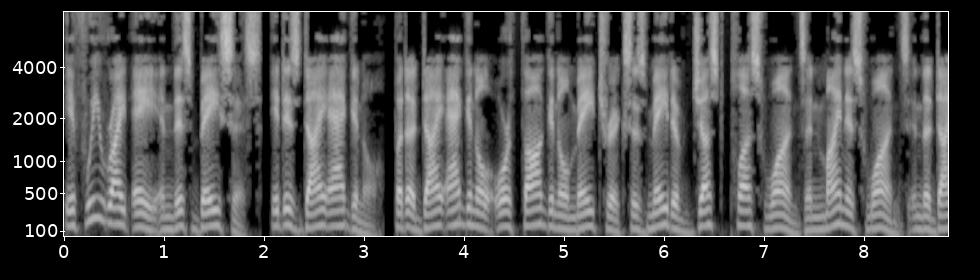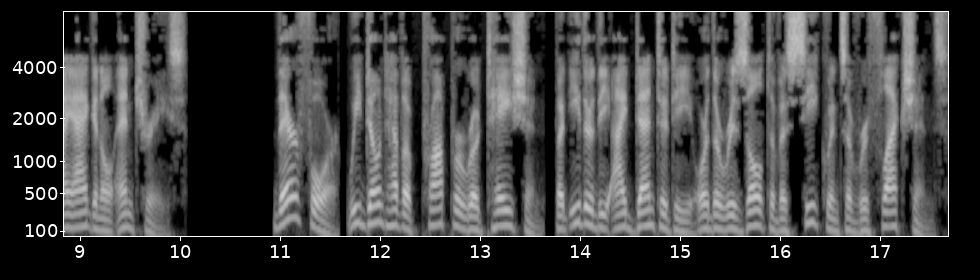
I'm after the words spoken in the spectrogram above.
If we write A in this basis, it is diagonal, but a diagonal orthogonal matrix is made of just plus ones and minus ones in the diagonal entries. Therefore, we don't have a proper rotation, but either the identity or the result of a sequence of reflections.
